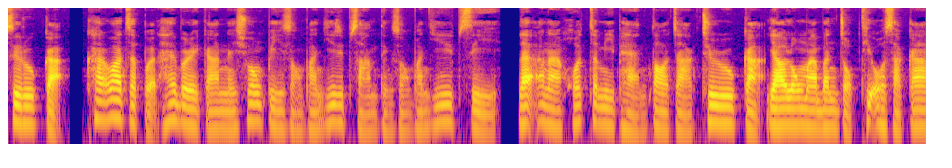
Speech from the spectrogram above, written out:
ซึรุกะ คาดว่าจะเปิดให้บริการในช่วงปี 2023ถึง2024 และอนาคตจะมีแผนต่อจากซึรุกะ ยาวลงมาบรรจบที่โอซาก้า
